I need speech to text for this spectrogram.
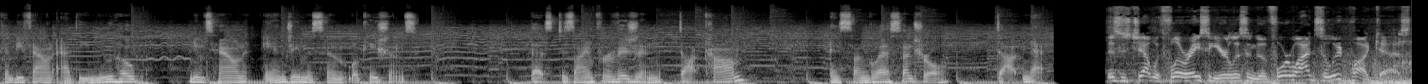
can be found at the New Hope, Newtown, and Jamison locations. That's designforvision.com and sunglasscentral.net. This is Chet with FloRacing. You're listening to the Four Wide Salute podcast.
